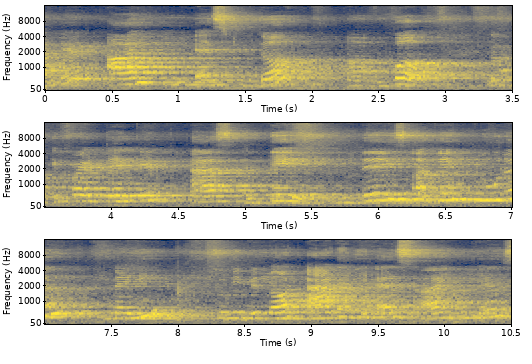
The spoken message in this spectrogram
added ies to the uh, verb. Now if I take it as they, they is again plural, many. So we will not add any s, i, e, s.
